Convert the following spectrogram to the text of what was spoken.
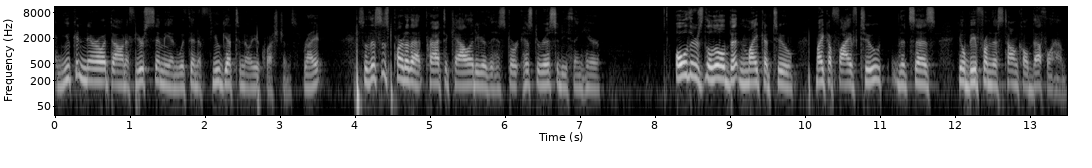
And you can narrow it down if you're Simeon within a few get to know you questions, right? So this is part of that practicality or the histor- historicity thing here. Oh, there's the little bit in Micah 2, Micah 5 2, that says he'll be from this town called Bethlehem.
